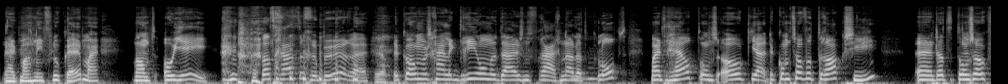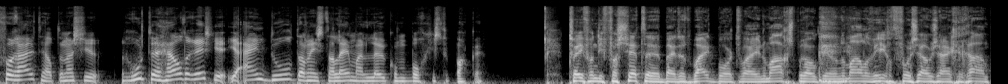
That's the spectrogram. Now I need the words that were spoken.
nou, ik mag niet vloeken, hè, maar. Want, oh jee, wat gaat er gebeuren? Er komen waarschijnlijk 300.000 vragen. Nou, dat klopt. Maar het helpt ons ook. Ja, er komt zoveel tractie. Uh, dat het ons ook vooruit helpt. En als je route helder is, je, je einddoel, dan is het alleen maar leuk om bochtjes te pakken. Twee van die facetten bij dat whiteboard waar je normaal gesproken in een normale wereld voor zou zijn gegaan,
